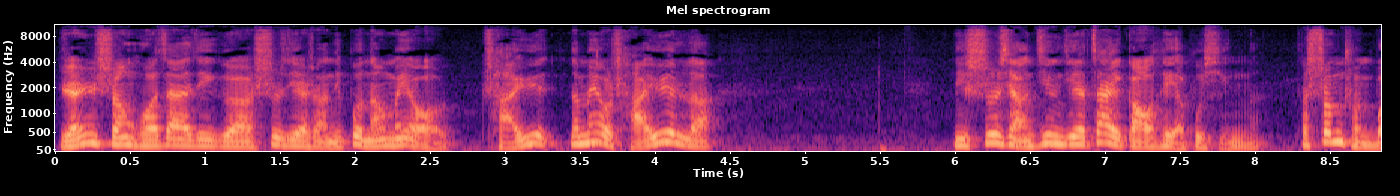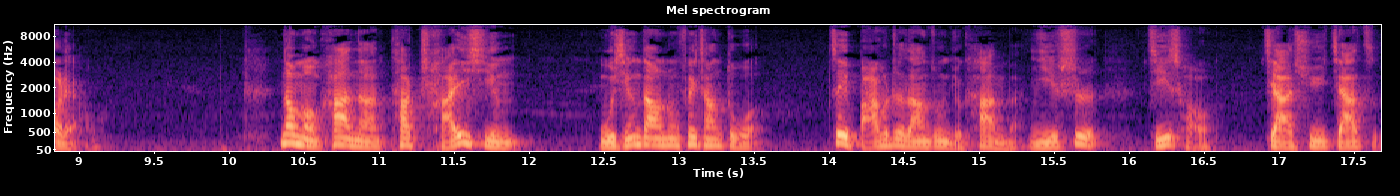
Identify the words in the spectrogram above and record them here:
人生活在这个世界上，你不能没有财运。那没有财运了，你思想境界再高，它也不行啊，它生存不了。那么我看呢，它财星五行当中非常多，这八个字当中你就看吧，乙巳、己丑、甲戌、甲子。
